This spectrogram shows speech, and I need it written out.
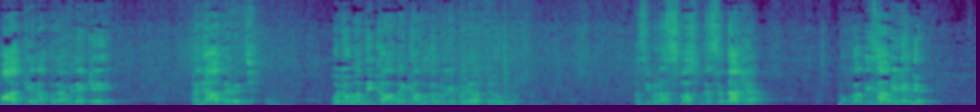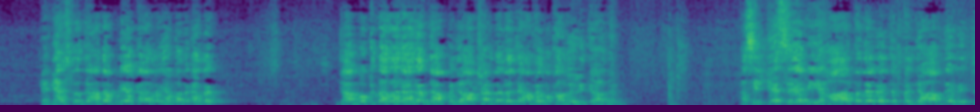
ਪਾਲ ਕੇ ਨਾ ਤੁਰਿਆ ਫਿਰੇ ਕਿ ਪੰਜਾਬ ਦੇ ਵਿੱਚ ਉਹ ਜੋ ਮਰਜ਼ੀ ਕਾਰਵਾਈ ਕਰ ਤੇ ਮੁੜ ਕੇ ਪੰਜਾਬ ਚ ਰਹੂਗਾ। ਅਸੀਂ ਬੜਾ ਸਪਸ਼ਟ ਤੇ ਸਿੱਧਾ ਕਿਹਾ। ਮੁੱਖ ਮੰਤਰੀ ਸਾਹਿਬ ਵੀ ਕਹਿੰਦੇ ਕਿ ਗੈਂਗਸਟਰ ਜਾਂ ਤਾਂ ਆਪਣੀਆਂ ਕਾਰਵਾਈਆਂ ਬੰਦ ਕਰ ਦੇਣ, ਜਾਂ ਮੁੱਖ ਧਾਰਾ ਜਾ ਜਾਣ, ਜਾਂ ਪੰਜਾਬ ਛੱਡ ਦੇਣ ਤੇ ਜਾਂ ਫਿਰ ਮੁਕਾਬਲੇ ਲਈ ਤਿਆਰ ਰਹਿਣ। ਅਸੀਂ ਕਿਸੇ ਵੀ ਹਾਲਤ ਦੇ ਵਿੱਚ, ਪੰਜਾਬ ਦੇ ਵਿੱਚ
